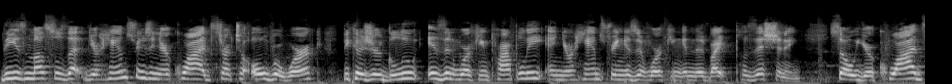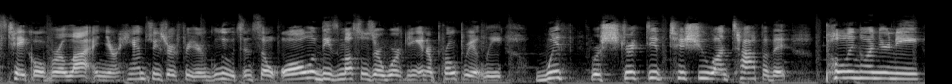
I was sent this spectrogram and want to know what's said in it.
These muscles that your hamstrings and your quads start to overwork because your glute isn't working properly and your hamstring isn't working in the right positioning. So your quads take over a lot and your hamstrings are for your glutes. And so all of these muscles are working inappropriately with restrictive tissue on top of it, pulling on your knee,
